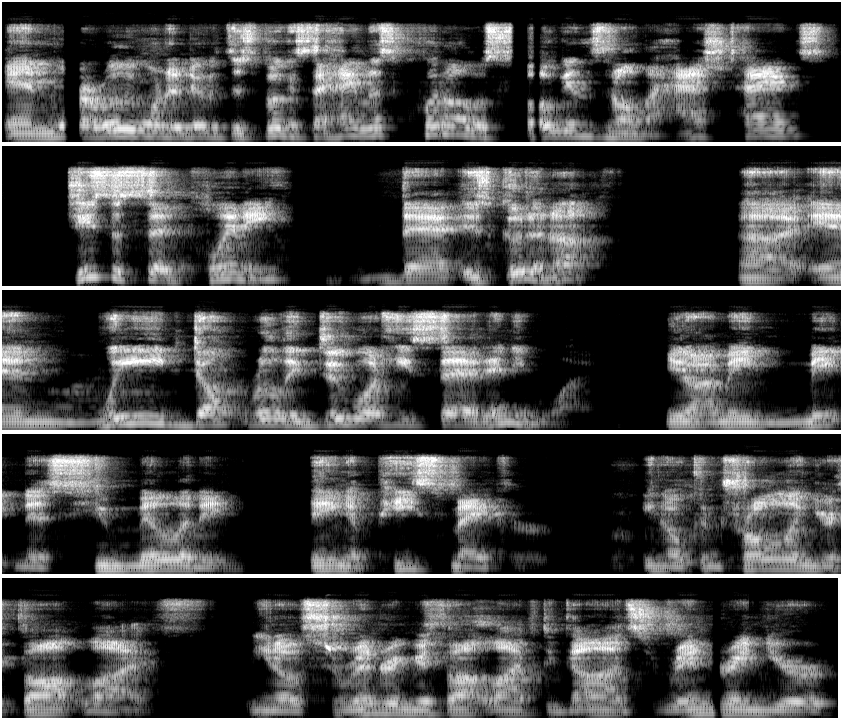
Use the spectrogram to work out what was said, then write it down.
And what I really want to do with this book is say, hey, let's quit all the slogans and all the hashtags. Jesus said plenty that is good enough. Uh, and we don't really do what he said anyway. You know, I mean, meekness, humility, being a peacemaker, you know, controlling your thought life, you know, surrendering your thought life to God, surrendering your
